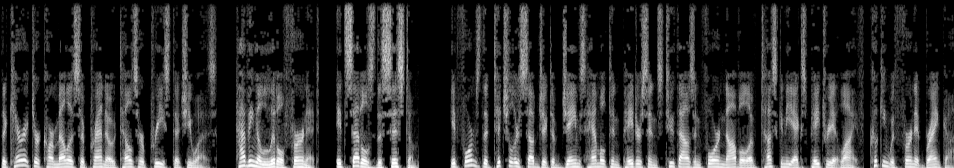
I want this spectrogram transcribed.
the character Carmela Soprano tells her priest that she was having a little fernet. It settles the system. It forms the titular subject of James Hamilton Paterson's 2004 novel of Tuscany expatriate life, Cooking with Fernet Branca.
